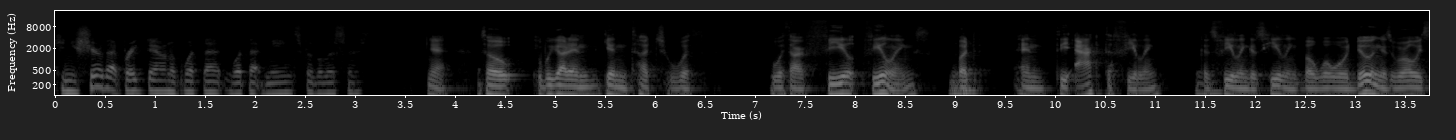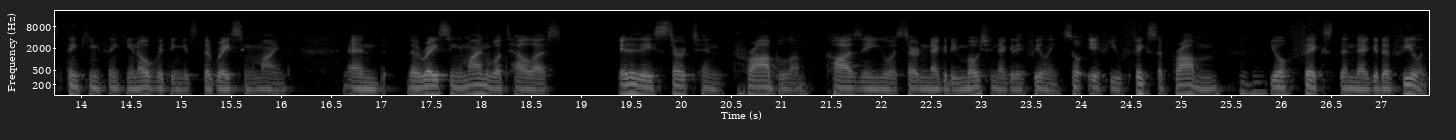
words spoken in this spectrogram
can you share that breakdown of what that, what that means for the listeners? Yeah. So we got to get in touch with with our feel feelings, mm-hmm. but and the act of feeling, because mm-hmm. feeling is healing. But what we're doing is we're always thinking, thinking, overthinking. It's the racing mind. And the racing mind will tell us it is a certain problem causing you a certain negative emotion, negative feeling. So if you fix the problem, Mhm. you'll fix the negative feeling.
